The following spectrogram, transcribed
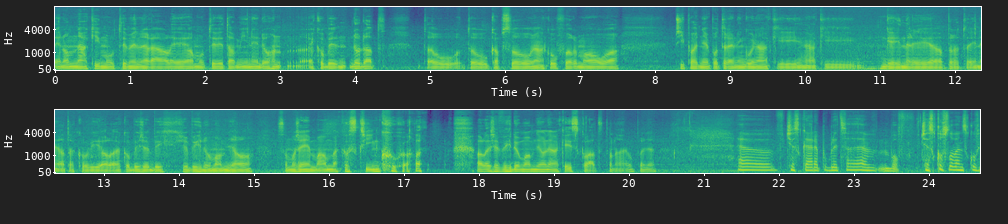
jenom nějaký multiminerály a multivitamíny dohn, dodat tou, tou kapslovou nějakou formou a případně po tréninku nějaký, nějaký gainery a proteiny a takový, ale jakoby, že bych, že bych doma měl, samozřejmě mám jako skřínku, ale, ale že bych doma měl nějaký sklad, to ne úplně. V České republice, nebo v Československu v,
